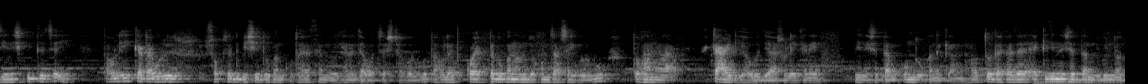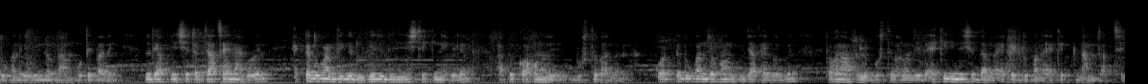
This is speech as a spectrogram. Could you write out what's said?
জিনিস কিনতে চাই তাহলে এই ক্যাটাগরির সবচেয়ে বেশি দোকান কোথায় আছে আমি ওইখানে যাওয়ার চেষ্টা করব। তাহলে কয়েকটা দোকান আমি যখন যাচাই করব, তখন আমার একটা আইডিয়া হবে যে আসলে এখানে জিনিসের দাম কোন দোকানে কেমন হয়তো দেখা যায় একই জিনিসের দাম বিভিন্ন দোকানে বিভিন্ন দাম হতে পারে। যদি আপনি সেটা যাচাই না করেন, একটা দোকান থেকে ঢুকে যদি জিনিসটা কিনে ফেলেন, আপনি কখনোই বুঝতে পারবেন না। কয়েকটা দোকান যখন যাচাই করবেন, তখন আসলে বুঝতে পারবেন যে একই জিনিসের দাম, এক এক দোকানে এক এক দাম যাচ্ছে।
